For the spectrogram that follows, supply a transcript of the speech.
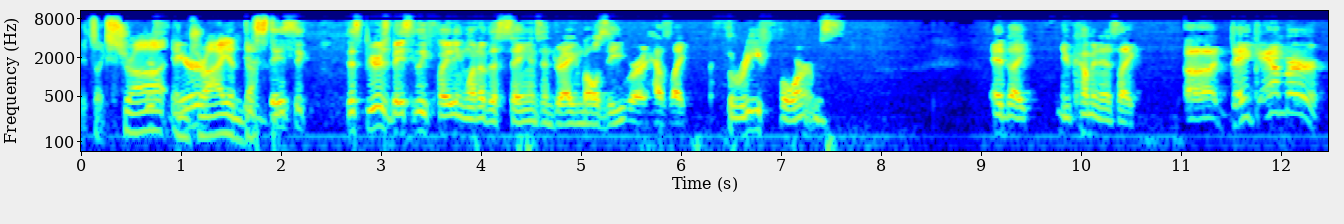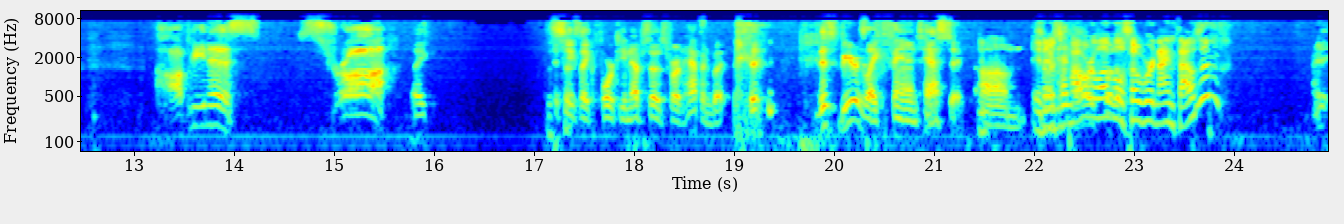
it's like straw and dry and is dusty. Basic, this beer is basically fighting one of the Saiyans in Dragon Ball Z, where it has like three forms, and like you come in and it's like, uh, dank amber, hoppiness, straw. Like it So- takes like 14 episodes for it to happen, but th- this beer is like fantastic. Um, And its power level is over 9,000? I,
